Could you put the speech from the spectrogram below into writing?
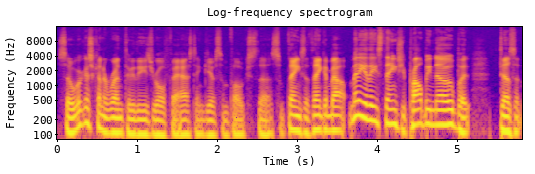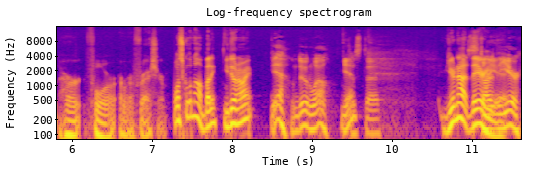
So we're just going to run through these real fast and give some folks uh, some things to think about. Many of these things you probably know, but doesn't hurt for a refresher. What's going on, buddy? You doing all right? Yeah, I'm doing well. Yeah? Just, uh, You're not there Start of yet. the year.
